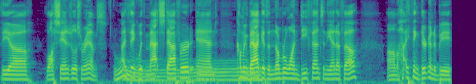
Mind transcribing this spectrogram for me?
the uh, Los Angeles Rams. I think with Matt Stafford and coming back as a number one defense in the NFL, um, I think they're going to be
